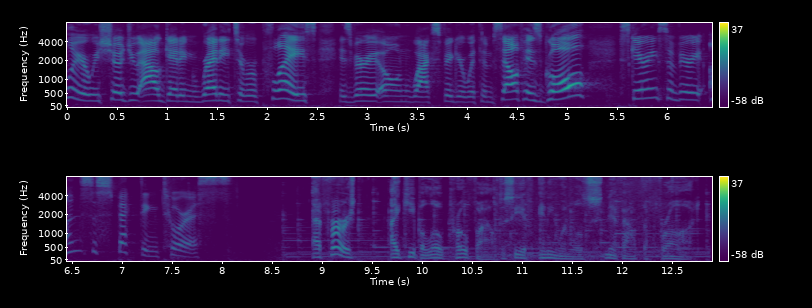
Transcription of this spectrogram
earlier we showed you Al getting ready to replace his very own wax figure with himself. His goal? Scaring some very unsuspecting tourists. At first, I keep a low profile to see if anyone will sniff out the fraud.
